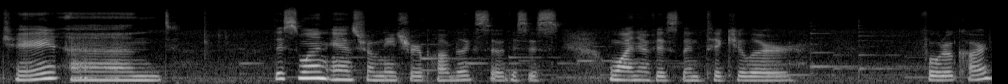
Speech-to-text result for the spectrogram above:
Okay, and this one is from Nature Republic. So this is one of his lenticular photo card.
